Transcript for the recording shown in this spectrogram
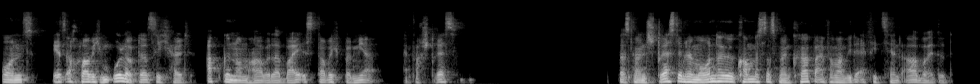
Und jetzt auch, glaube ich, im Urlaub, dass ich halt abgenommen habe dabei, ist, glaube ich, bei mir einfach Stress. Dass mein Stresslevel mal runtergekommen ist, dass mein Körper einfach mal wieder effizient arbeitet.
